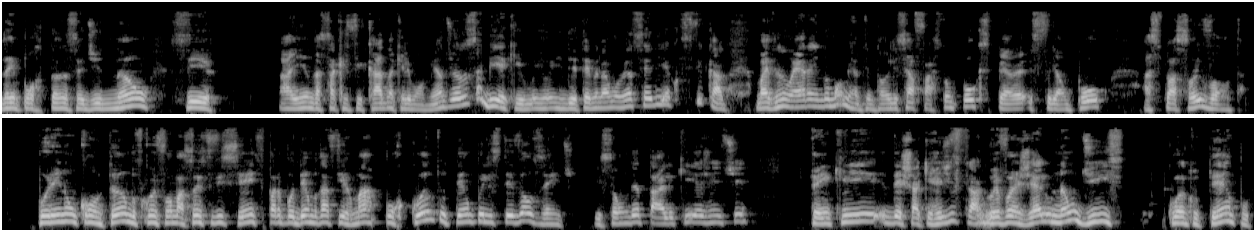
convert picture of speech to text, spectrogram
da importância de não ser ainda sacrificado naquele momento. Jesus sabia que em determinado momento seria crucificado, mas não era ainda o momento, então ele se afasta um pouco, espera esfriar um pouco a situação e volta. Porém, não contamos com informações suficientes para podermos afirmar por quanto tempo ele esteve ausente. Isso é um detalhe que a gente tem que deixar aqui registrado. O Evangelho não diz quanto tempo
